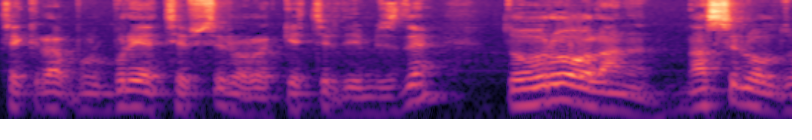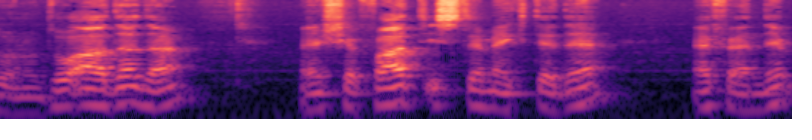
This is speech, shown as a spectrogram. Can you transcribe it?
Tekrar buraya tefsir olarak getirdiğimizde doğru olanın nasıl olduğunu duada da şefaat istemekte de efendim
